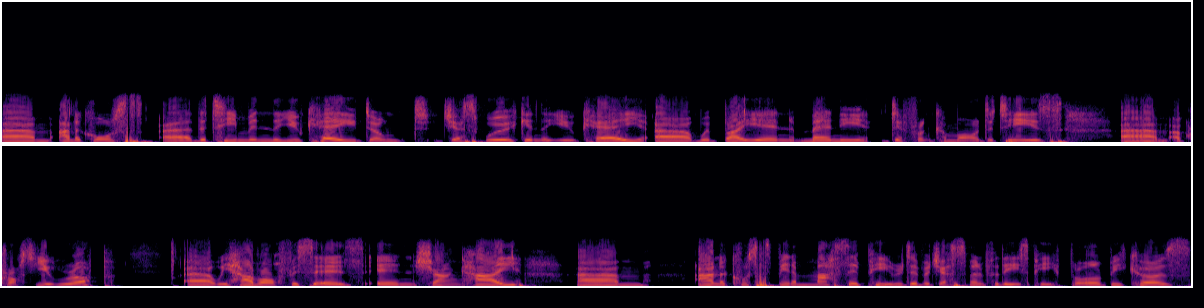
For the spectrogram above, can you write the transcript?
Um, and of course, uh, the team in the UK don't just work in the UK. Uh, we're buying many different commodities um, across Europe. Uh, we have offices in Shanghai. Um, and of course, it's been a massive period of adjustment for these people because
